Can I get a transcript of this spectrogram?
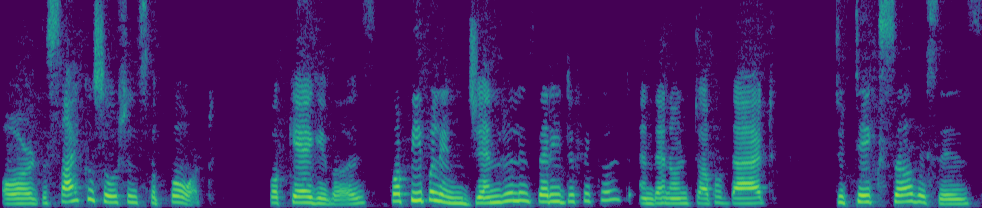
or the psychosocial support for caregivers for people in general is very difficult. And then on top of that, to take services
